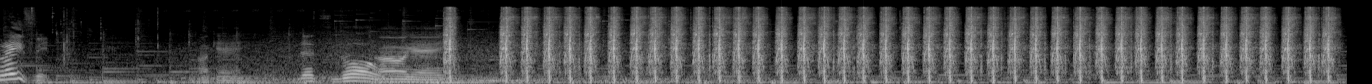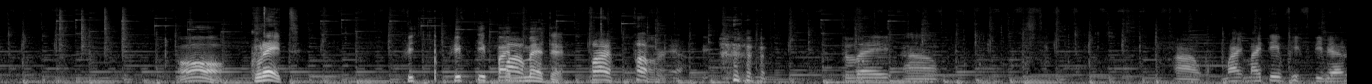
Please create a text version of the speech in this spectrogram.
Crazy. Okay. Let's go. Okay. Oh, Great. fif- 55 Wow. meter. Five. Yeah. Today, um, uh, my my team 50 Bell.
